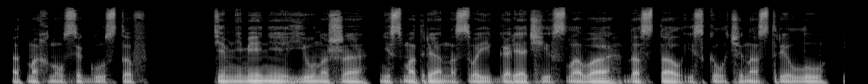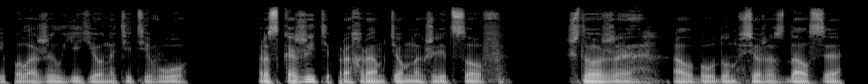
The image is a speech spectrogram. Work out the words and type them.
— отмахнулся Густав. Тем не менее, юноша, несмотря на свои горячие слова, достал из колчана стрелу и положил ее на тетиву. Расскажите про храм темных жрецов». Что же, Албудун все же сдался,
